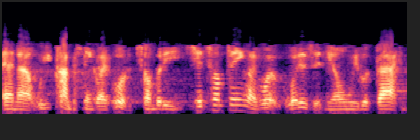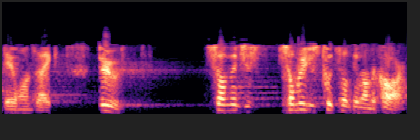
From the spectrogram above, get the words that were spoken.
And, uh, we kind of think like, oh, did somebody hit something? Like, what, what is it? You know, and we look back and Daewon's like, dude, somebody just, somebody just put something on the car.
